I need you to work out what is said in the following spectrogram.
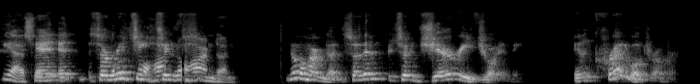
Yeah. So, and, and so Richie, no harm, no harm done. No harm done. So then, so Jerry joined me, an incredible drummer.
